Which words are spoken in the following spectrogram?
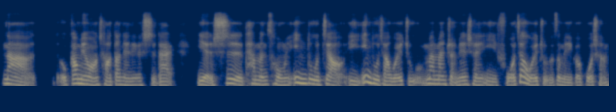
那高棉王朝当年那个时代，也是他们从印度教以印度教为主，慢慢转变成以佛教为主的这么一个过程。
